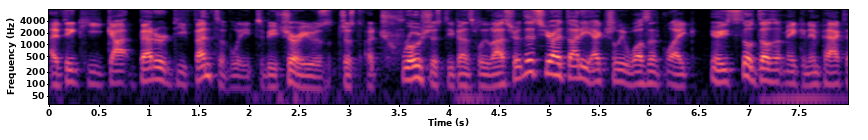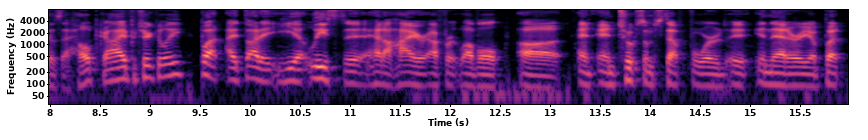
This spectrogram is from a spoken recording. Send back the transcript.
I think he got better defensively, to be sure. He was just atrocious defensively last year. This year, I thought he actually wasn't like, you know, he still doesn't make an impact as a help guy, particularly, but I thought he at least uh, had a higher effort level uh, and, and took some step forward in that area. But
